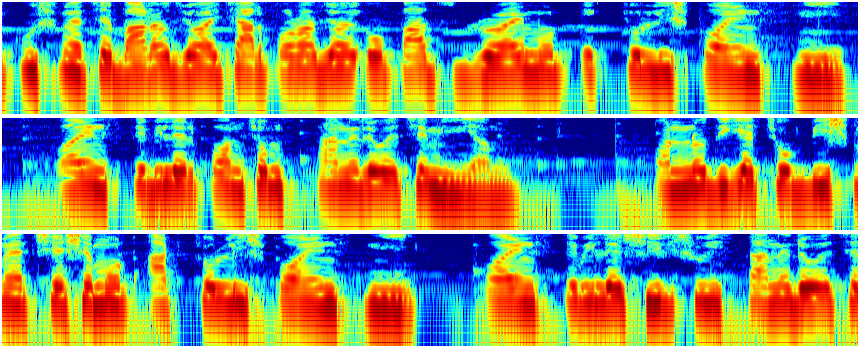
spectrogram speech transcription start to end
একুশ ম্যাচে বারো জয়, চার পরাজয় ও পাঁচ ড্রয় মোট একচল্লিশ পয়েন্টস নিয়ে। পয়েন্টস টেবিলের পঞ্চম স্থানে রয়েছে মিয়ামি। অন্যদিকে চব্বিশ ম্যাচ শেষে মোট আটচল্লিশ পয়েন্টস নিয়ে। পয়েন্টস টেবিলে শীর্ষ স্থানে রয়েছে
